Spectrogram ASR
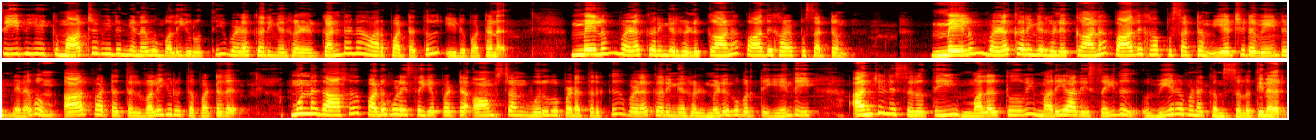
சிபிஐக்கு மாற்ற வேண்டும் எனவும் வலியுறுத்தி வழக்கறிஞர்கள் கண்டன ஆர்ப்பாட்டத்தில் ஈடுபட்டனர். மேலும் வழக்கறிஞர்களுக்கான பாதுகாப்பு சட்டம் மேலும் வழக்கறிஞர்களுக்கான பாதுகாப்பு சட்டம் இயற்றிட வேண்டும் எனவும் ஆர்ப்பாட்டத்தில் வலியுறுத்தப்பட்டது. முன்னதாக படுகொலை செய்யப்பட்ட ஆம்ஸ்டாங் உருவப்படத்திற்கு வழக்கறிஞர்கள் மெழுகுவர்த்தி ஏந்தி அஞ்சலி செலுத்தி மலர் தூவி மரியாதை செய்து வீரவணக்கம் செலுத்தினர்.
